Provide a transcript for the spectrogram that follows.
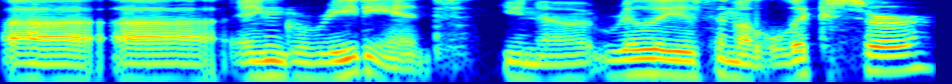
uh, uh, ingredient you know it really is an elixir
